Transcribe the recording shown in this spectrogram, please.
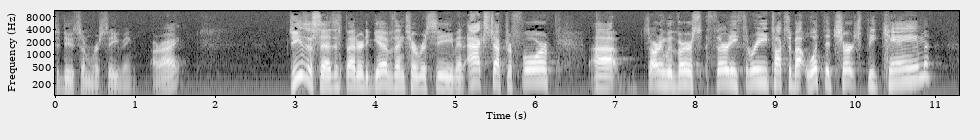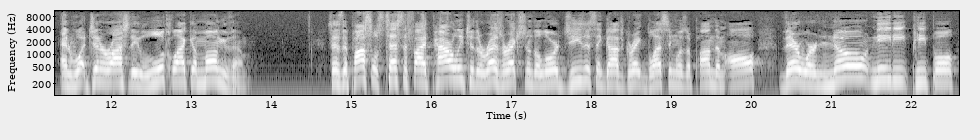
to do some receiving, all right? Jesus says it's better to give than to receive. In Acts chapter 4, uh, starting with verse 33, talks about what the church became and what generosity looked like among them. It says the apostles testified powerfully to the resurrection of the Lord Jesus, and God's great blessing was upon them all. There were no needy people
